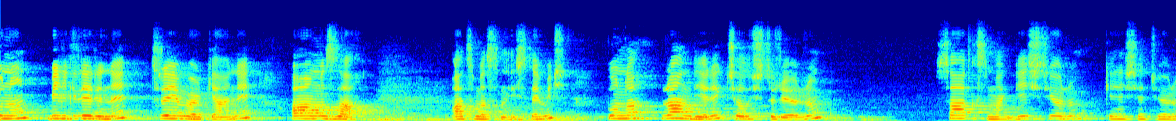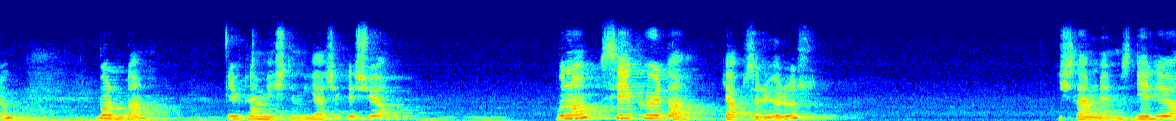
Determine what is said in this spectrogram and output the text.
bunun bilgilerini framework yani ağımıza atmasını istemiş. Bunda run diyerek çalıştırıyorum. Sağ kısma geçiyorum, genişletiyorum. Burada yükleme işlemi gerçekleşiyor. Bunu CPU'da yaptırıyoruz. İşlemlerimiz geliyor.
